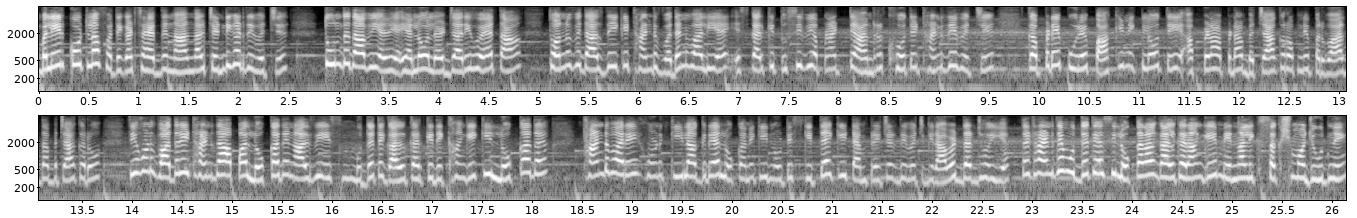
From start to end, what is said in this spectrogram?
ਮਲੇਰਕੋਟਲਾ ਫਤਿਹਗੜ੍ਹ ਸਾਹਿਬ ਦੇ ਨਾਲ ਨਾਲ ਚੰਡੀਗੜ੍ਹ ਦੇ ਵਿੱਚ ਧੁੰਦ ਦਾ ਵੀ ਯੈਲੋ ਅਲਰਟ ਜਾਰੀ ਹੋਇਆ ਤਾਂ ਤੁਹਾਨੂੰ ਵੀ ਦੱਸ ਦਈਏ ਕਿ ਠੰਡ ਵਧਣ ਵਾਲੀ ਹੈ। ਇਸ ਕਰਕੇ ਤੁਸੀਂ ਵੀ ਆਪਣਾ ਧਿਆਨ ਰੱਖੋ ਤੇ ਠੰਡ ਦੇ ਵਿੱਚ ਕੱਪੜੇ ਪੂਰੇ ਪਾ ਕੇ ਨਿਕਲੋ ਤੇ ਆਪਣਾ ਆਪਣਾ ਬਚਾਅ ਕਰੋ, ਆਪਣੇ ਪਰਿਵਾਰ ਦਾ ਬਚਾਅ ਕਰੋ। ਤੇ ਹੁਣ ਵੱਧ ਰਹੀ ਠੰਡ ਦਾ ਆਪਾਂ ਲੋਕਾਂ ਦੇ ਨਾਲ ਵੀ ਇਸ ਮੁੱਦੇ ਤੇ ਗੱਲ ਕਰਕੇ ਦੇਖਾਂਗੇ ਕਿ ਲੋਕਾਂ ਦਾ ਠੰਡ ਬਾਰੇ ਹੁਣ ਕੀ ਲੱਗ ਰਿਹਾ, ਲੋਕਾਂ ਨੇ ਕੀ ਨੋਟਿਸ ਕੀਤਾ ਹੈ, ਕਿ ਟੈਂਪਰੇਚਰ ਦੇ ਵਿੱਚ ਗਿਰਾਵਟ ਦਰਜ ਹੋਈ ਹੈ। ਤੇ ਠੰਡ ਦੇ ਮੁੱਦੇ ਤੇ ਅਸੀਂ ਲੋਕਾਂ ਨਾਲ ਗੱਲ ਕਰਾਂਗੇ। ਮੇਰੇ ਨਾਲ ਇੱਕ ਸ਼ਖਸ ਮੌਜੂਦ ਨੇ।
